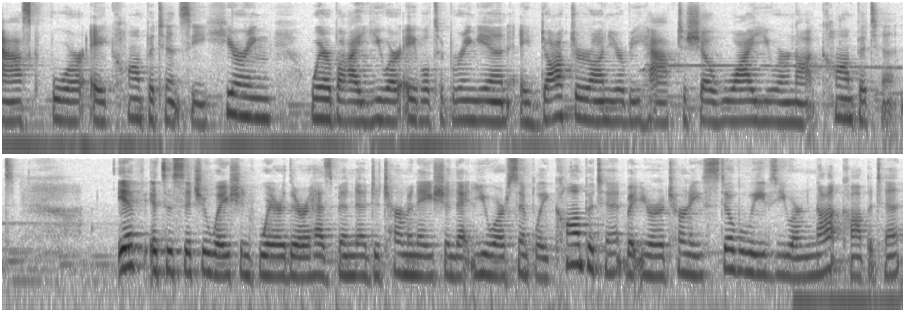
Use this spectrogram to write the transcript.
ask for a competency hearing whereby you are able to bring in a doctor on your behalf to show why you are not competent if it's a situation where there has been a determination that you are simply competent, but your attorney still believes you are not competent,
